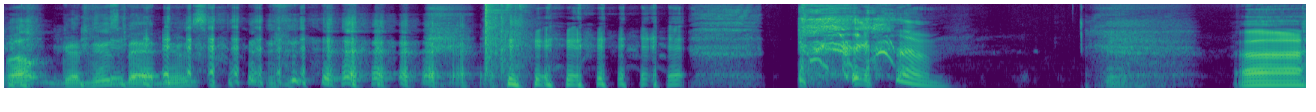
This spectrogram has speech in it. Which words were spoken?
well, good news, bad news. uh,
